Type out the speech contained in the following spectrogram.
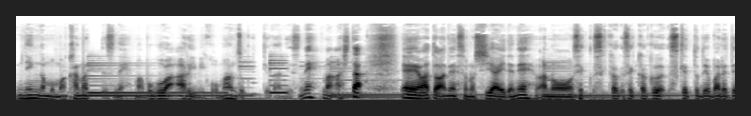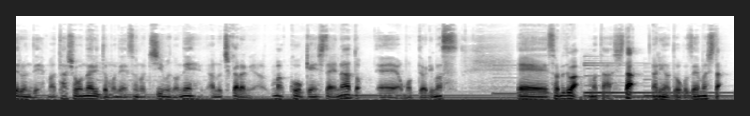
念願も賄ってですね、まあ、僕はある意味こう満足っていう感じですね。まあ明日、えー、あとはね、その試合でね、あのせっかく、せっかく助っ人で呼ばれてるんで、まあ多少なりともね、そのチームのね、あの力には、まあ、貢献したいなと、えー、思っております。えー、それではまた明日ありがとうございました。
